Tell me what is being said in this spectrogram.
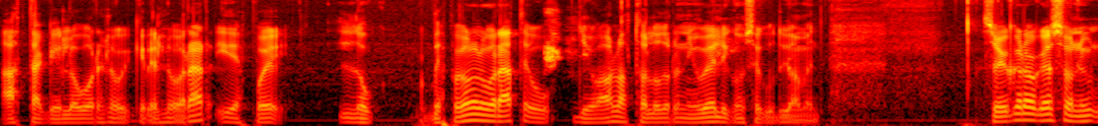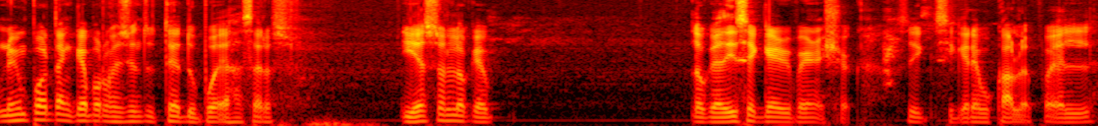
hasta que logres lo que quieres lograr y después lo, después lo lograste, llevarlo hasta el otro nivel y consecutivamente. So, yo creo que eso, no, importa en qué profesión tú estés, tú puedes hacer eso. Y eso es lo que lo que dice Gary Vaynerchuk. Si, si quieres buscarlo después. Él,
